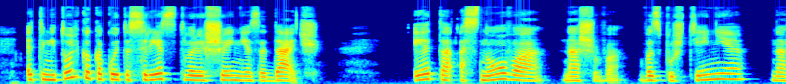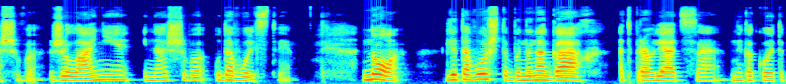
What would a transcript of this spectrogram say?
— это не только какое-то средство решения задач, это основа нашего возбуждения, нашего желания и нашего удовольствия. Но для того, чтобы на ногах отправляться на какое-то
